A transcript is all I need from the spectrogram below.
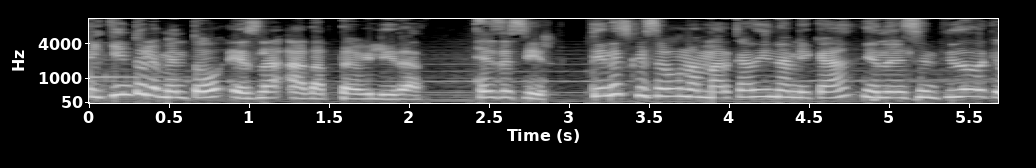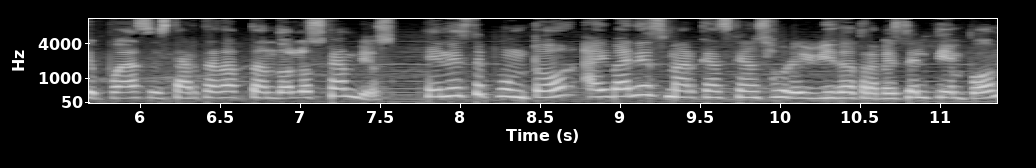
El quinto elemento es la adaptabilidad. Es decir, tienes que ser una marca dinámica en el sentido de que puedas estarte adaptando a los cambios. En este punto hay varias marcas que han sobrevivido a través del tiempo,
